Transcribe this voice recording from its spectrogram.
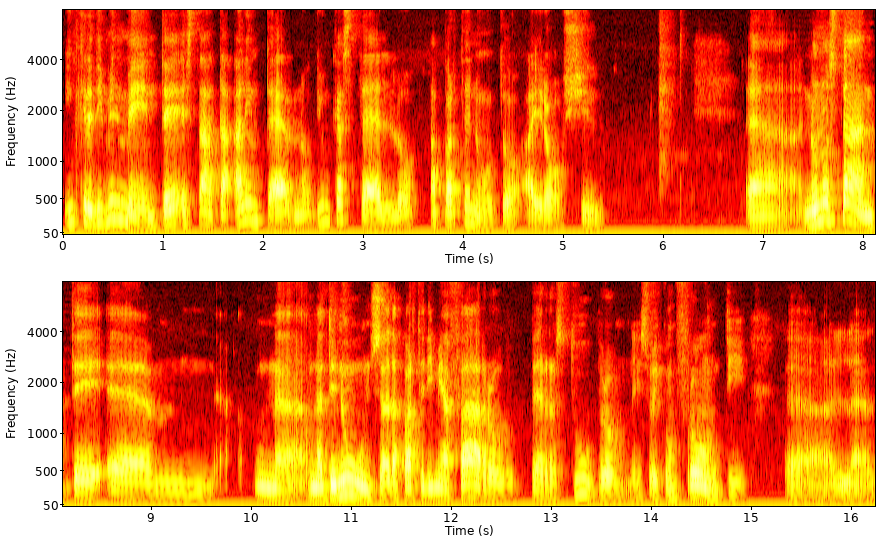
incredibilmente è stata all'interno di un castello appartenuto ai Rothschild. Eh, nonostante ehm, una, una, denuncia da parte di Mia Farrow per stupro nei suoi confronti, eh, la,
